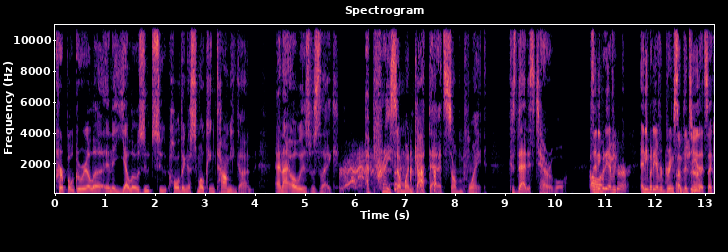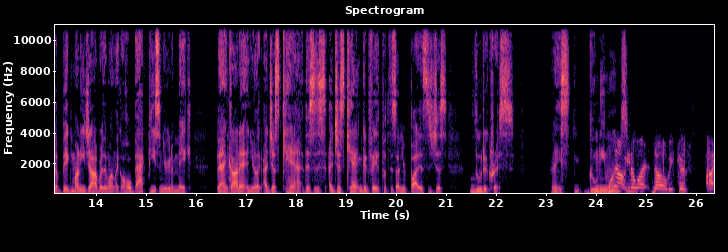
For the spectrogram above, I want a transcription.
purple gorilla in a yellow zoot suit holding a smoking Tommy gun, and I always was like, I pray someone got that at some point, because that is terrible. Does Oh, anybody I'm ever sure. anybody ever bring something to you that's like a big money job where they want like a whole back piece and you're gonna make bank on it and you're like, I just can't. This is I just can't in good faith put this on your body. This is just ludicrous. S- Goonie ones? No, you know what? No, because I,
